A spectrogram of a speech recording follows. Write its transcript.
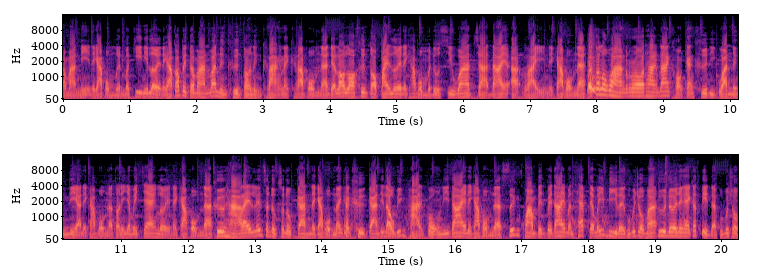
ประมาณนี้นะครับผมเหมือนเมื่อกี้นี้เลยนะครับก็เป็นประมาณว่า 1 คืนต่อ 1 ครั้งนะครับผมนะเดี๋ยวเรารอคืนต่อไปเลยนะครับผมมาดูซิว่าจะได้อะไรนะครับผมนะแล้วก็ระหว่างรอทางด้านของกลางคืนอีกวันหนึ่งเนี่ยนะครับผมนะตอนนี้ยังไม่แจ้งเลยนะครับผมนะคือหาอะไรเล่นสนุกสนุกกันนะครับผมนั่นก็คือการที่เราวิ่งผ่านกรงนี้ได้นะครับผมนะซึ่งความเป็นไปได้มันแทบจะไม่มีเลยคุณผู้ชมฮะคือเดินยังไงก็ติดอะคุณผู้ชม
